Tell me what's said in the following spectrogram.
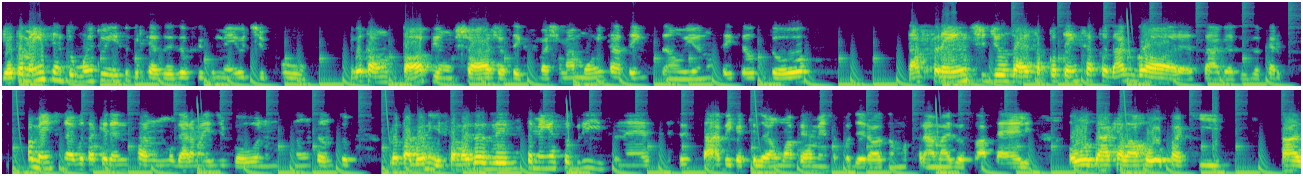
E eu também sinto muito isso, porque às vezes eu fico meio tipo, botar um top, um short, eu sei que isso vai chamar muita atenção. E eu não sei se eu tô na frente de usar essa potência toda agora, sabe? Às vezes eu quero, principalmente, né? Eu vou estar querendo estar num lugar mais de boa, não, não tanto protagonista, mas às vezes também é sobre isso, né? Você sabe que aquilo é uma ferramenta poderosa, mostrar mais a sua pele, ou usar aquela roupa que faz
